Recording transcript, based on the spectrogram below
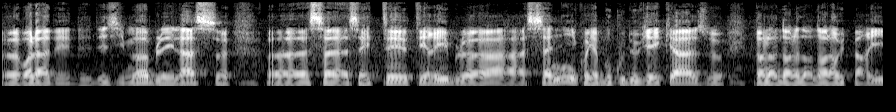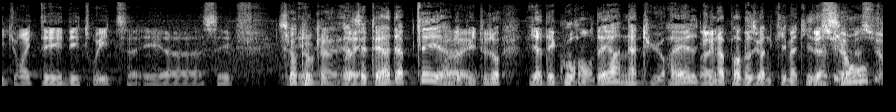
euh voilà, des, des, des, immeubles. Et hélas, euh, ça, ça, a été terrible à Sani. Quoi, il y a beaucoup de vieilles cases dans la, dans la, dans la rue de Paris qui ont été détruites, et euh, c'est Surtout qu'elle s'était adaptée hein, depuis toujours. Il y a des courants d'air naturels, tu n'as pas besoin de climatisation. Bien sûr,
